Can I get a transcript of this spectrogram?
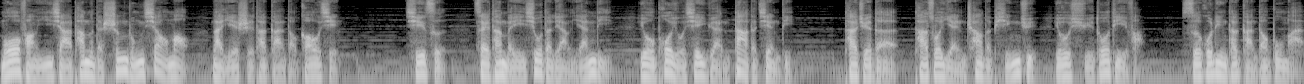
模仿一下他们的声容笑貌，那也使他感到高兴。其次，在她美秀的两眼里，又颇有些远大的见地。他觉得他所演唱的评剧有许多地方似乎令他感到不满，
